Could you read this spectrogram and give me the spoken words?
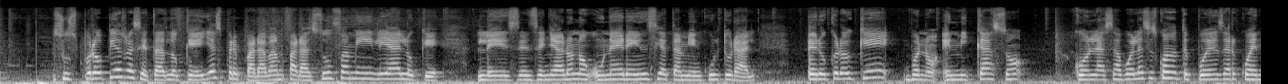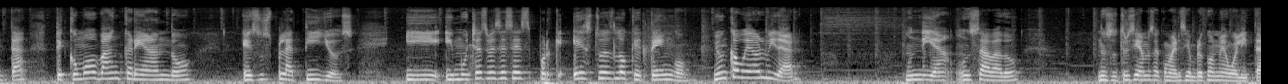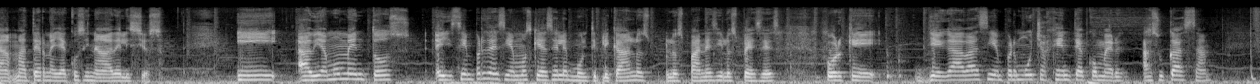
sus propias recetas, lo que ellas preparaban para su familia, lo que les enseñaron, una herencia también cultural. Pero creo que, bueno, en mi caso, con las abuelas es cuando te puedes dar cuenta de cómo van creando esos platillos. Y, y muchas veces es porque esto es lo que tengo. Nunca voy a olvidar un día, un sábado, nosotros íbamos a comer siempre con mi abuelita materna, ella cocinaba delicioso. Y había momentos y siempre decíamos que ya se le multiplicaban los, los panes y los peces porque llegaba siempre mucha gente a comer a su casa.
